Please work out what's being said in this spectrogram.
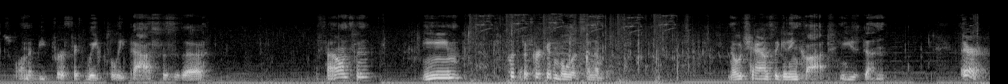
just want to be perfect. Wait till he passes the fountain. Aim. Put the frickin' bullets in him. No chance of getting caught. He's done. There.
